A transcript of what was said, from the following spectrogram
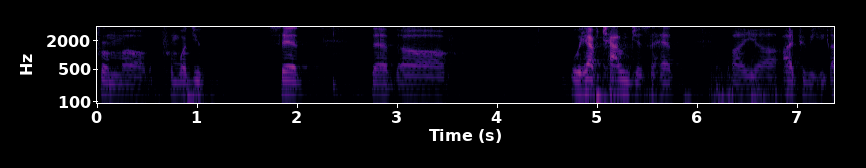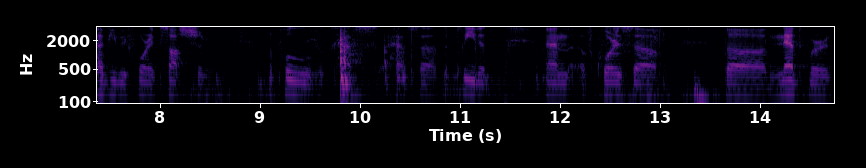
from, uh, from what you said that uh, we have challenges ahead by IPv, IPv4 exhaustion. The pool has, has depleted. And of course, uh, the network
